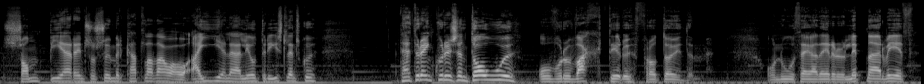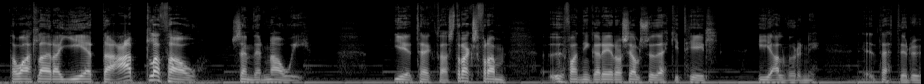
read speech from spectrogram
zombjar eins og sumir kalla þá á ægilega ljótri íslensku, þetta eru einhverju sem dóu og voru vaktir upp frá dauðum. Og nú þegar þeir eru lifnaðir við, þá ætla þeir að geta alla þá sem þeir ná í. Ég tek það strax fram, uppvakningar eru á sjálfsögðu ekki til í alvörunni. Þetta eru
